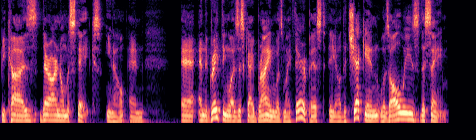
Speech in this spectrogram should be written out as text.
because there are no mistakes, you know, and. And the great thing was this guy Brian was my therapist. You know, the check-in was always the same,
